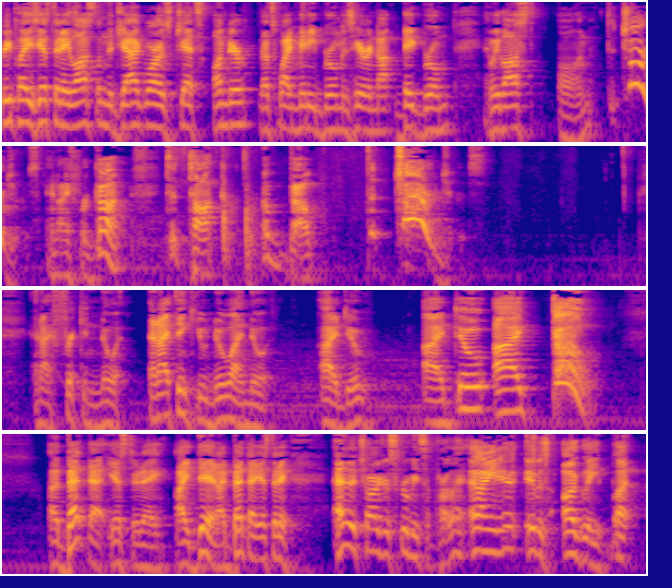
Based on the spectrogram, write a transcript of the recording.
Free plays yesterday, lost on the Jaguars, Jets under. That's why Mini Broom is here and not Big Broom. And we lost on the Chargers. And I forgot to talk about the Chargers. And I freaking knew it. And I think you knew I knew it. I do. I do. I do. I bet that yesterday. I did. I bet that yesterday. And the Chargers screwed me some parlay. I mean, it, it was ugly, but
